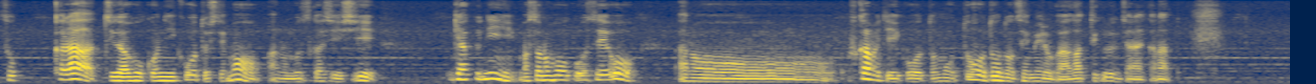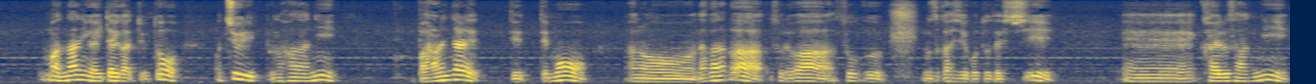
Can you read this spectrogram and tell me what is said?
そっから違う方向に行こうとしてもあの難しいし逆に、まあ、その方向性を、あのー、深めていこうと思うとどんどん生命力が上がってくるんじゃないかなと。まあ、何が言いたいかっていうとチューリップの花にバラになれって言っても、あのー、なかなかそれはすごく難しいことですし、えー、カエルさんに、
